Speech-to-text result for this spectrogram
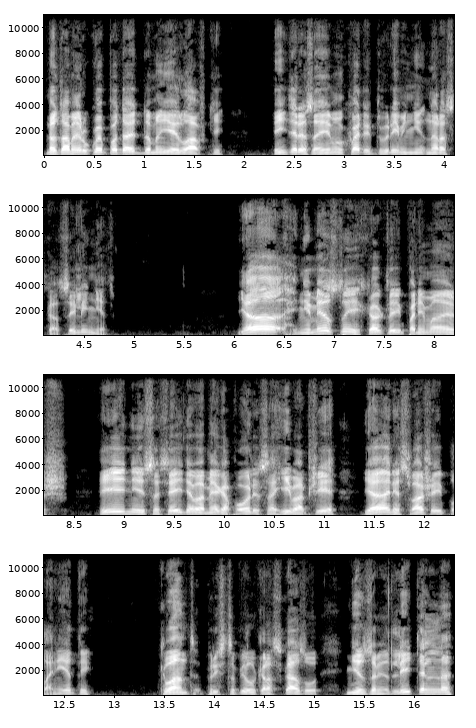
Но там рукой подать до моей лавки. Интересно, ему хватит времени на рассказ или нет? Я не местный, как ты понимаешь, и не из соседнего мегаполиса, и вообще я не с вашей планеты. Квант приступил к рассказу незамедлительно,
